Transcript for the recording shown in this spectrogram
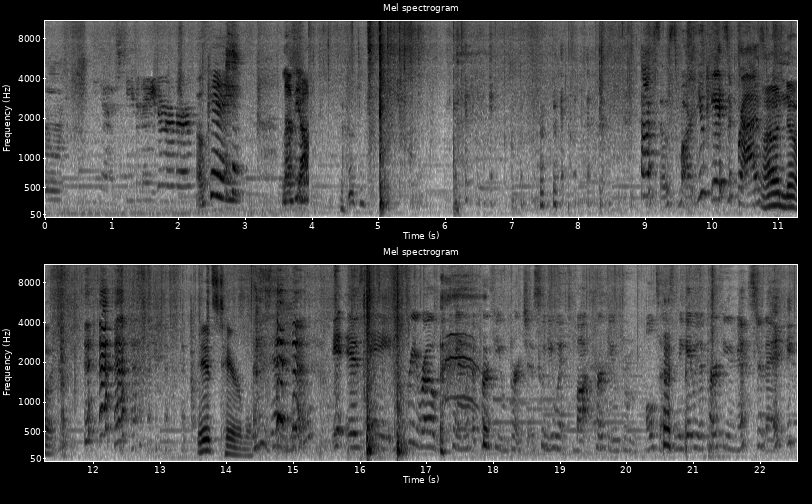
Soon. Yeah, see you later. Okay. Love y'all. I'm so smart. You can't surprise me. I know it. It's terrible. It is a free robe that came with a perfume purchase when you went to bought perfume from Ulta. So he gave me the perfume yesterday.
